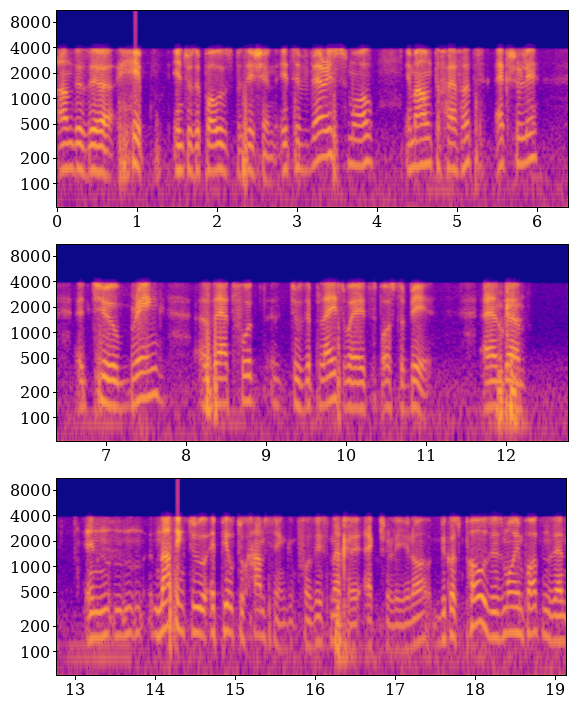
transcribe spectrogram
under the hip into the pose position. It's a very small amount of effort actually uh, to bring uh, that foot to the place where it's supposed to be. And okay. um, and nothing to appeal to hamstring for this matter actually you know because pose is more important than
